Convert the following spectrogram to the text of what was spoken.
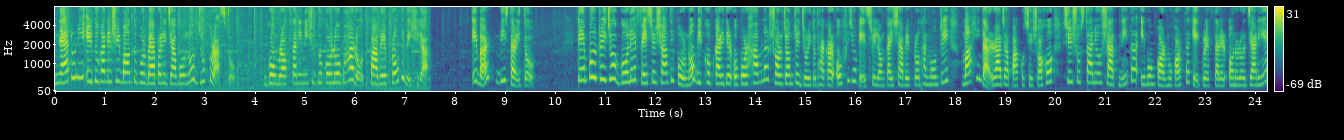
ন্যাটো নিয়ে এরদোগানের সেই মন্তব্যের ব্যাপারে যা বলল যুক্তরাষ্ট্র। গম রফতানি নিষিদ্ধ করল ভারত, পাবে প্রতিবেশীরা। এবার বিস্তারিত। টেম্পল ট্রিজো গোলে ফেসের শান্তিপূর্ণ, বিক্ষোভকারীদের ওপর হামলার ষড়যন্ত্রে জড়িত থাকার অভিযোগে শ্রীলঙ্কায় সাবেক প্রধানমন্ত্রী মাহিন্দা রাজা পাকসে সহ শীর্ষস্থানীয় সাত নেতা এবং কর্মকর্তাকে গ্রেফতারের অনুরোধ জানিয়ে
